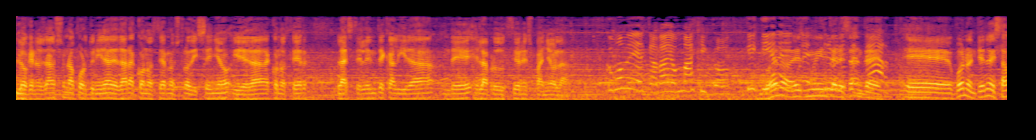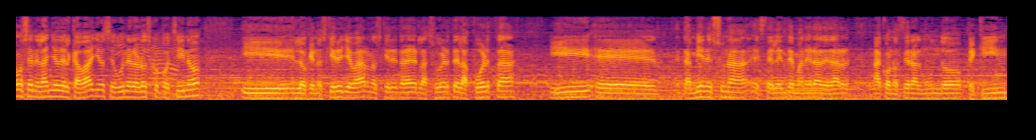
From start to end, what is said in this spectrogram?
lo que nos da es una oportunidad de dar a conocer nuestro diseño y de dar a conocer la excelente calidad de la producción española. ¿Cómo ve el caballo mágico? ¿Qué Bueno, quiere es re- muy interesante. Eh, bueno, entiendo que estamos en el año del caballo, según el horóscopo chino, y lo que nos quiere llevar, nos quiere traer la suerte, la fuerza, y eh, también es una excelente manera de dar a conocer al mundo Pekín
